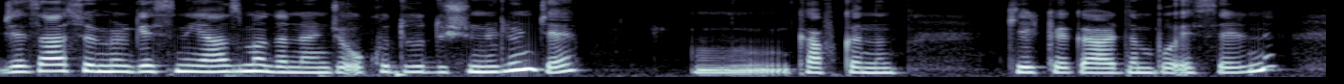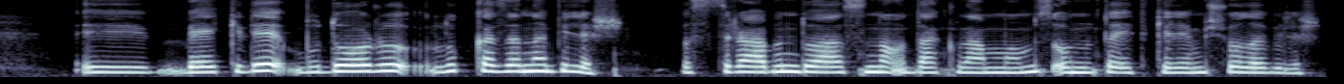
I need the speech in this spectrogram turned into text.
ceza sömürgesini yazmadan önce okuduğu düşünülünce hmm, Kafka'nın Kierkegaard'ın bu eserini e, belki de bu doğruluk kazanabilir. Istırabın doğasına odaklanmamız onu da etkilemiş olabilir.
